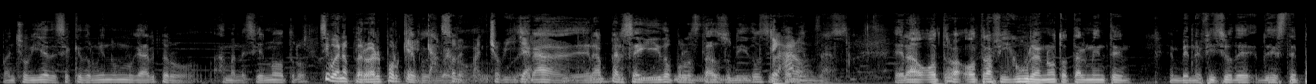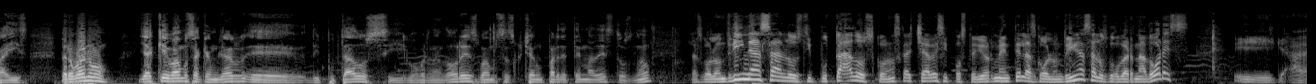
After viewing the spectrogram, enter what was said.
Pancho Villa decía que dormía en un lugar pero amanecía en otro. Sí, bueno, pero, él porque el pues, caso de Pancho Villa era, era perseguido por los Estados Unidos. Claro. Pues, era otra otra figura, no totalmente en beneficio de, este país. Pero bueno, ya que vamos a cambiar eh, diputados y gobernadores, vamos a escuchar un par de temas de estos, ¿no? Las golondrinas a los diputados con Oscar Chávez y posteriormente las golondrinas a los gobernadores. Y ah,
